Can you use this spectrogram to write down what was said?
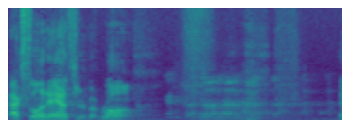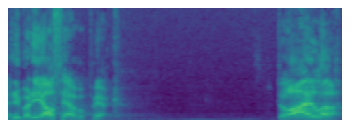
Excellent answer, but wrong. Anybody else have a pick? Delilah.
